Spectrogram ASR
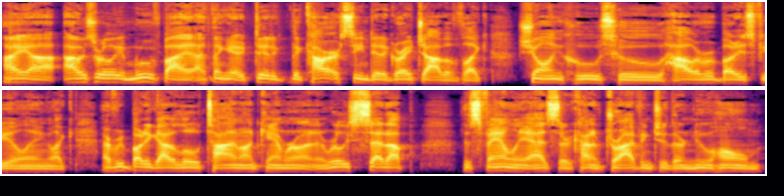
I uh, I was really moved by it. I think it did the car scene did a great job of like showing who's who, how everybody's feeling. Like everybody got a little time on camera, and it really set up this family as they're kind of driving to their new home.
